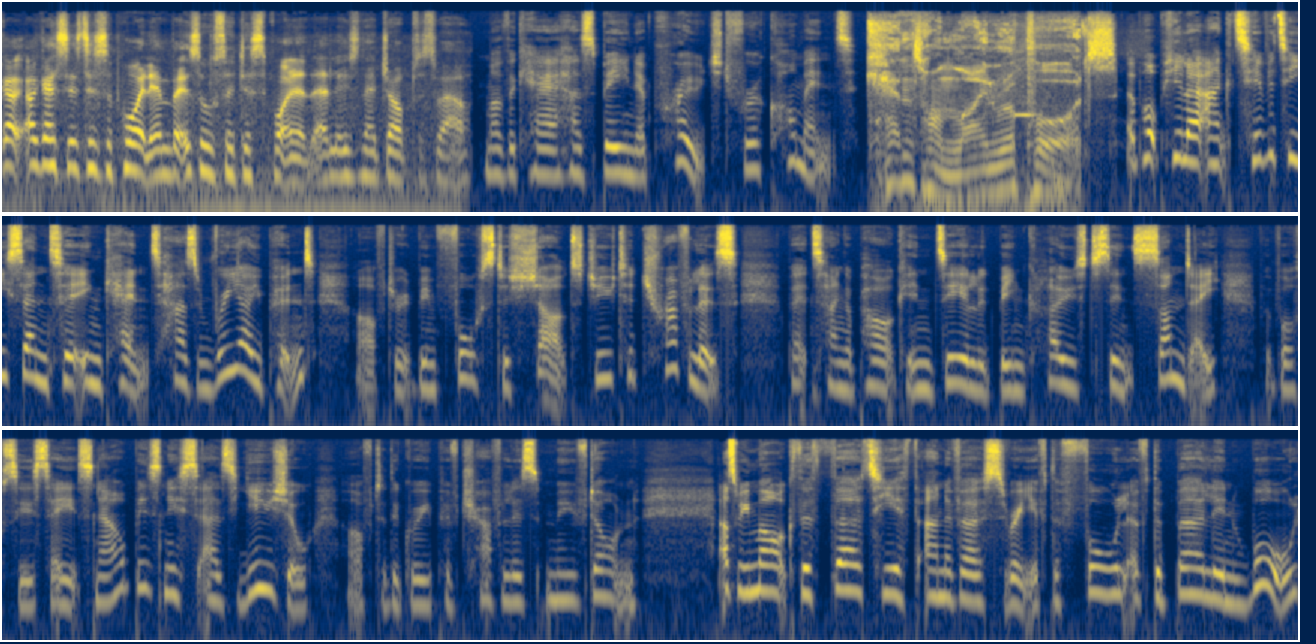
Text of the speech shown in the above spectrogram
I guess it's disappointing, but it's also disappointing that they're losing their jobs as well. Mothercare has been approached for a comment. Kent Online reports. A popular activity centre in Kent has reopened after it had been forced to shut due to travellers. Betteshanger Park in Deal had been closed since Sunday, but bosses say it's now business as usual after the group of travellers moved on. As we mark the 30th anniversary of the fall of the Berlin Wall,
